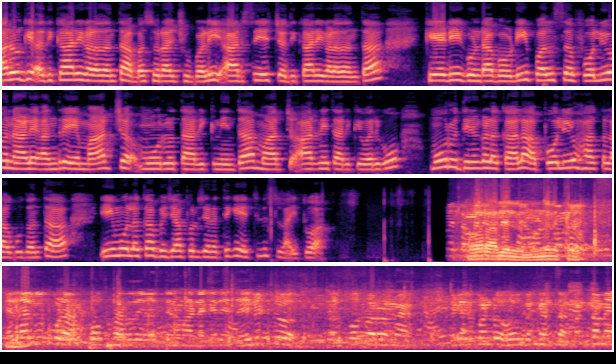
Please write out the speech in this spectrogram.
ಆರೋಗ್ಯ ಅಧಿಕಾರಿಗಳಾದಂಥ ಬಸವರಾಜ್ ಹುಬ್ಬಳ್ಳಿ, ಆರ್ಸಿಎಚ್ ಅಧಿಕಾರಿಗಳಾದಂಥ ಕೆಡಿ ಗುಂಡಾಬೌಡಿ, ಪಲ್ಸ್ ಪೋಲಿಯೋ ನಾಳೆ ಅಂದರೆ ಮಾರ್ಚ್ ಮೂರು ತಾರೀಕಿನಿಂದ ಮಾರ್ಚ್ ಆರನೇ ತಾರೀಕಿವರೆಗೂ ಮೂರು ದಿನಗಳ ಕಾಲ ಪೋಲಿಯೋ ಅಂತ ಈ ಮೂಲಕ ಬಿಜಾಪುರ ಜನತೆಗೆ ತಿಳಿಸಲಾಯಿತು. ಎಲ್ಲರಿಗೂ ಕೂಡ ಅಲ್ಪೋಪಹಾರದ ವ್ಯವಸ್ಥೆಯನ್ನು ಮಾಡಲಾಗಿದೆ. ದಯವಿಟ್ಟು ಅಲ್ಪೋಪಾರವನ್ನು ತೆಗೆದುಕೊಂಡು ಹೋಗ್ಬೇಕಂತ ಮತ್ತೊಮ್ಮೆ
